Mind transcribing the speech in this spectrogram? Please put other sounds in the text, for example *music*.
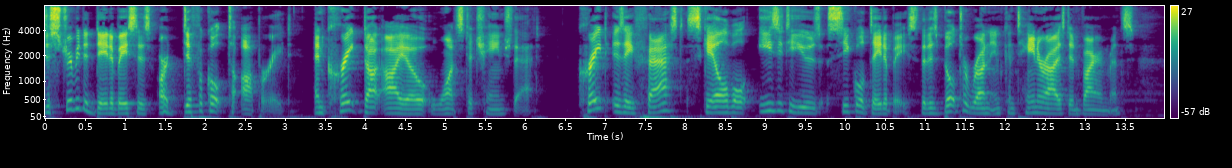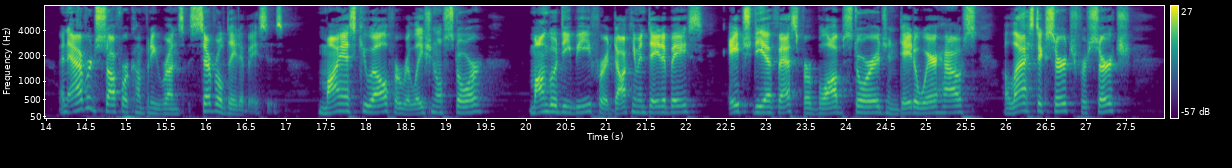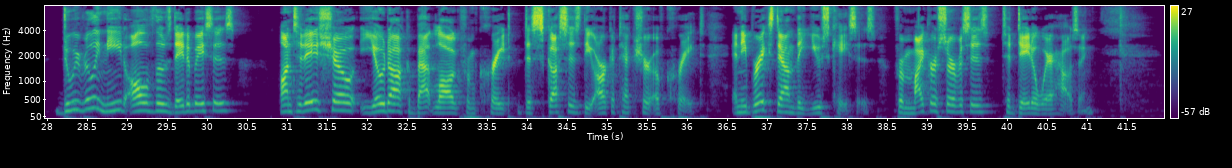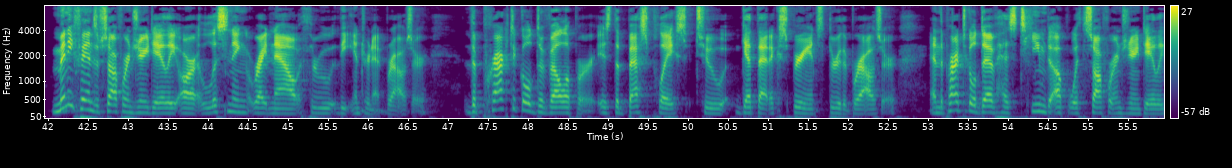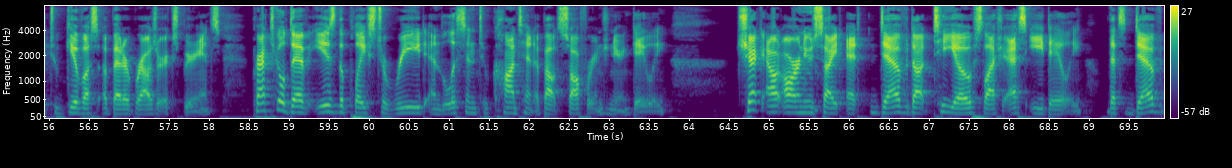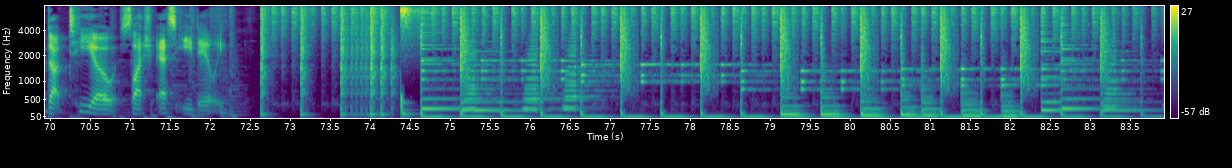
Distributed databases are difficult to operate, and Crate.io wants to change that. Crate is a fast, scalable, easy to use SQL database that is built to run in containerized environments. An average software company runs several databases MySQL for relational store, MongoDB for a document database, HDFS for blob storage and data warehouse, Elasticsearch for search, do we really need all of those databases? On today's show, Jodok Batlogg from Crate discusses the architecture of Crate, and he breaks down the use cases from microservices to data warehousing. Many fans of Software Engineering Daily are listening right now through the internet browser. The practical developer is the best place to get that experience through the browser. And the Practical Dev has teamed up with Software Engineering Daily to give us a better browser experience. Practical Dev is the place to read and listen to content about Software Engineering Daily. Check out our new site at dev.to slash se daily. That's dev.to slash se daily.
